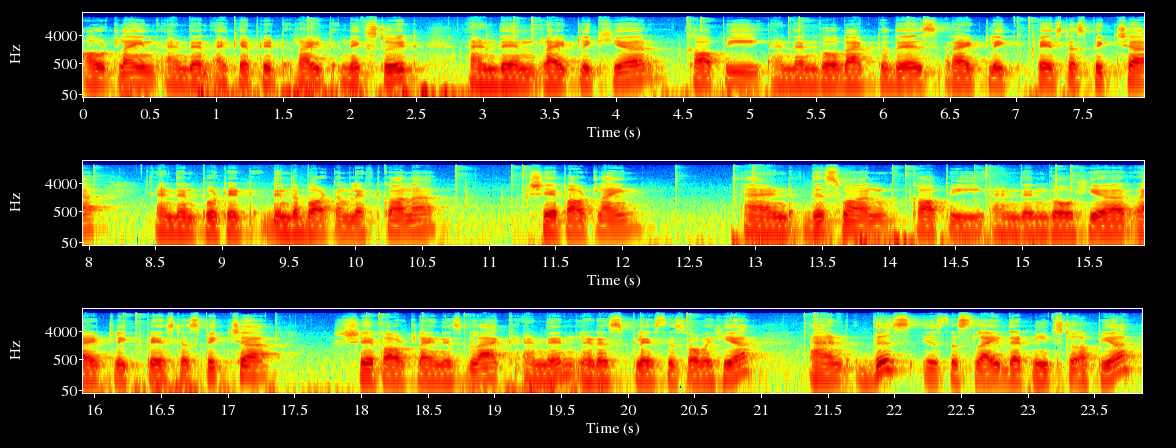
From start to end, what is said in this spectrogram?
outline and then I kept it right next to it. And then right click here copy and then go back to this right click paste as picture and then put it in the bottom left corner shape outline and this one copy and then go here right click paste as picture. Shape outline is black and then let us place this over here. And this is the slide that needs to appear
